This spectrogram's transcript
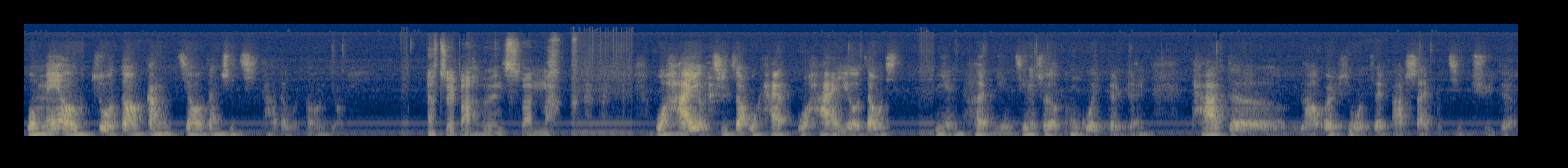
我没有做到钢胶，但是其他的我都有。那嘴巴会很酸吗？我还有其中，我还我还有，在我年很年轻的时候有碰过一个人，他的老二是我嘴巴塞不进去的，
